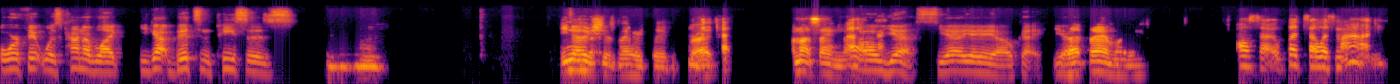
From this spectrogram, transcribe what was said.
or if it was kind of like you got bits and pieces. Mhm. You know who she was married to, right? Uh, I'm not saying that. Oh yes, yeah, yeah, yeah, yeah. Okay, yeah. That family. Also, but so was mine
